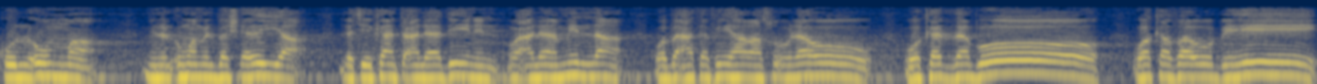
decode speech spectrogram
كل أمة من الأمم البشرية التي كانت على دين وعلى ملة وبعث فيها رسوله وكذبوه وكفروا به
